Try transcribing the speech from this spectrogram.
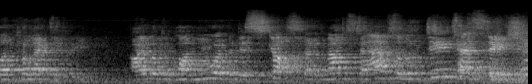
but collectively. I look upon you with a disgust that amounts to absolute detestation.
